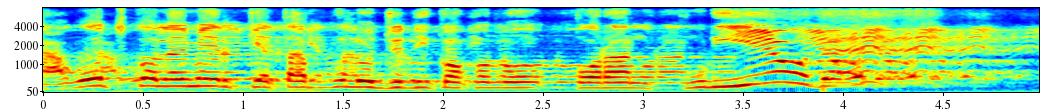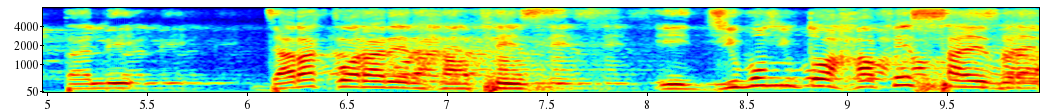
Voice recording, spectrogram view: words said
কাগজ কলমের কেতাবগুলো যদি কখনো কোরআন পুড়িয়েও দেয় তাহলে যারা কোরআনের হাফেজ, এই জীবন্ত হাফেজ সাহেবরা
